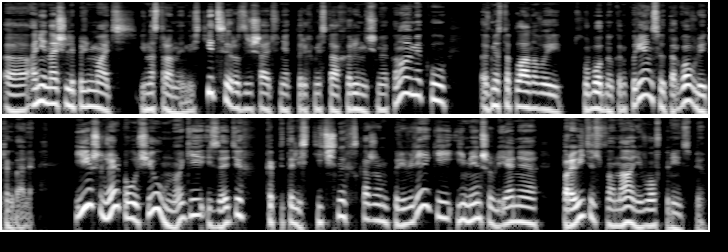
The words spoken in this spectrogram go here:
А, они начали принимать иностранные инвестиции, разрешать в некоторых местах рыночную экономику, вместо плановой свободную конкуренцию, торговлю и так далее. И Шэньчжэнь получил многие из этих капиталистичных, скажем, привилегий и меньше влияния правительства на него в принципе.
